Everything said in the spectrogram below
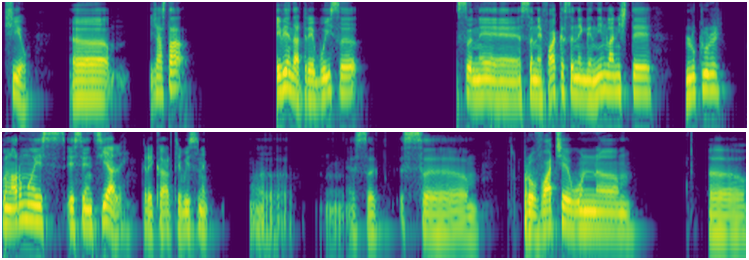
și eu. Uh, și asta, evident, ar trebui să, să, ne, să ne facă să ne gândim la niște lucruri până la urmă, es, esențiale. Cred că ar trebui să ne uh, să, să provoace un uh,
